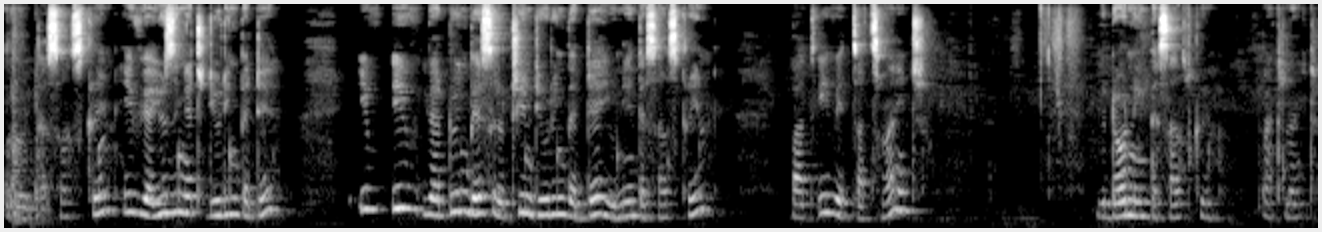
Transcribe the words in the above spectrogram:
Follow with the sunscreen. If you are using it during the day, if, if you are doing this routine during the day, you need the sunscreen. But if it's at night, you don't need the sunscreen at night.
